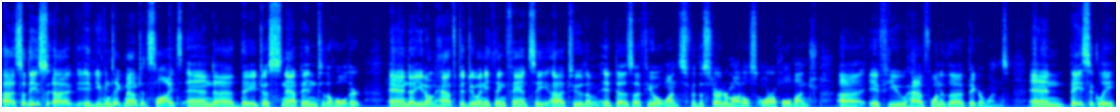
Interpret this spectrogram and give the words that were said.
Uh, so these, uh, it, you can take mounted slides and uh, they just snap into the holder and uh, you don't have to do anything fancy uh, to them. It does a few at once for the starter models or a whole bunch uh, if you have one of the bigger ones. And basically,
